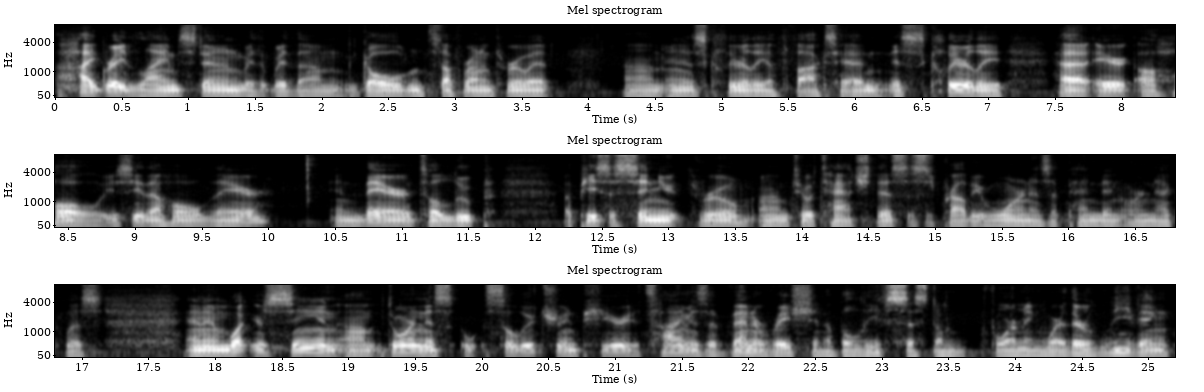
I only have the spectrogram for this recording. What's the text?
high grade limestone with with um, gold and stuff running through it. Um, and it's clearly a fox head. This clearly had a, a hole. You see the hole there and there to loop a piece of sinew through um, to attach this. This is probably worn as a pendant or necklace. And then what you're seeing um, during this Solutrean period of time is a veneration, a belief system forming where they're leaving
